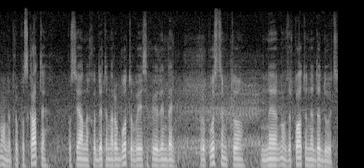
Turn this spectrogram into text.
ну, не пропускати, постійно ходити на роботу, бо якщо хоч один день пропустимо, то не, ну, зарплату не дадуть.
